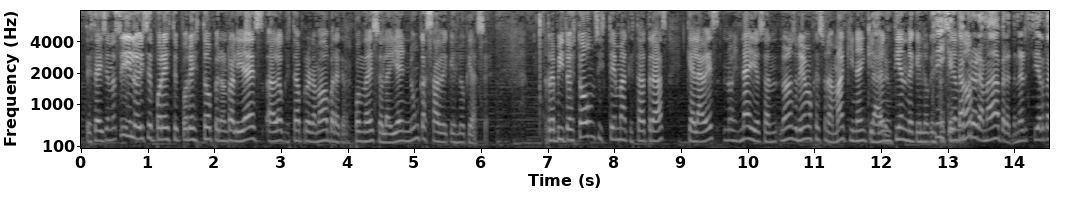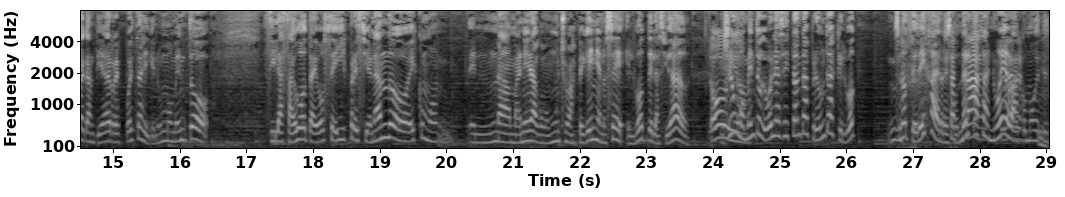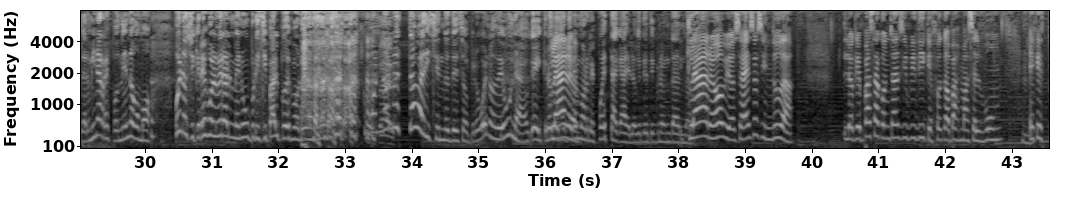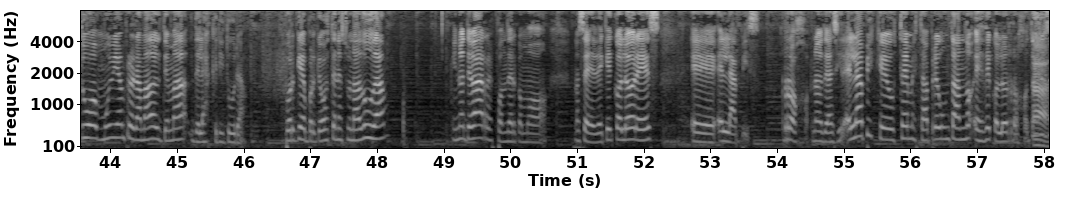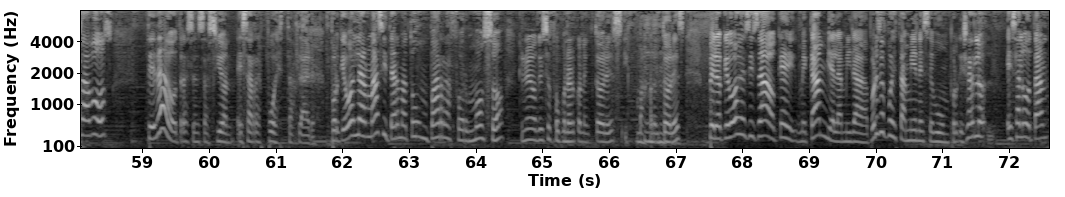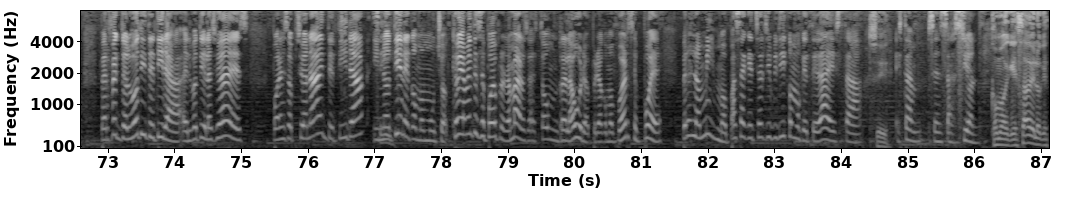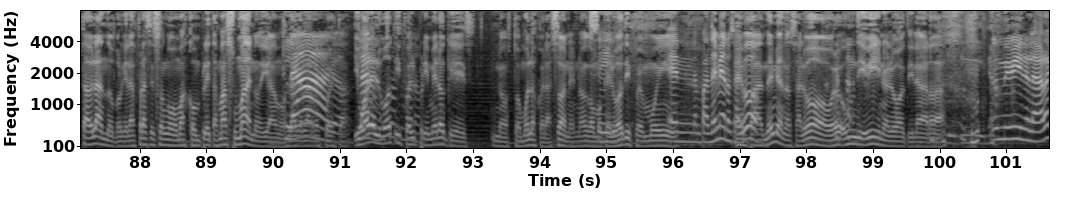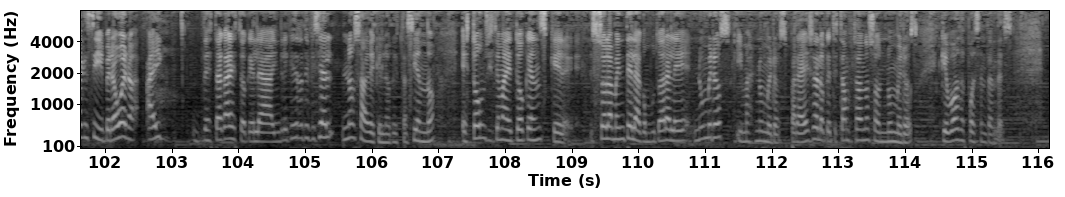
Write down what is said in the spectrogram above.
Te está diciendo, sí, lo hice por esto y por esto, pero en realidad es algo que está programado para que responda a eso. La IA nunca sabe qué es lo que hace. Repito, es todo un sistema que está atrás que a la vez no es nadie. O sea, no nos olvidemos que es una máquina y que Claro. no entiende qué es lo que Sí, está que haciendo. está programada para tener cierta cantidad de respuestas y que en un momento, si las agota y vos seguís presionando, es como en una manera como mucho más pequeña, no sé, el bot de la ciudad. Obvio. Llega un momento que vos le haces tantas preguntas que el bot no te deja de responder está, cosas nuevas, claro. como que te termina respondiendo como, bueno, si querés volver al menú principal, podés volver al menú principal. Como, no, no estaba diciéndote eso, pero bueno, de una, ok, creo que Claro. no tenemos respuesta acá de lo que te estoy preguntando. Claro, obvio, o sea, eso sin duda. Lo que pasa con ChatGPT, que fue capaz más el boom, Mm. es que estuvo muy bien programado el tema de la escritura. ¿Por qué? Porque vos tenés una duda y no te va a responder como, no sé, ¿de qué color es eh, el lápiz? Rojo. No, te va a decir, el lápiz que usted me está preguntando es de color rojo. Entonces Ah. a vos te da otra sensación esa respuesta. Claro. Porque vos le armás y te arma todo un párrafo hermoso, que lo único que hizo fue poner conectores y más conectores, pero que vos decís, ah, ok, me cambia la mirada. Por eso fue también ese boom, porque ya lo- es algo tan perfecto. El boti te tira, el boti de la ciudad es, pones opción A y te tira y Sí. no tiene como mucho. Que obviamente se puede programar, o sea, es todo un relaburo, pero como poder se puede. Pero es lo mismo, pasa que ChatGPT como que te da esta, Sí. esta sensación. Como que sabe lo que está hablando, porque las frases son como más completas, más humano, digamos, la- la, Claro, respuesta. Igual claro, el Boti fue el primero que es- nos tomó los corazones, ¿no? Como Sí. que el Boti fue muy... En, en pandemia nos en salvó. pandemia nos salvó, un divino el Boti, la verdad. Un divino, la verdad que sí. Pero bueno, hay destacar esto, que la inteligencia artificial no sabe qué es lo que está haciendo. Es todo un sistema de tokens que solamente la computadora lee números y más números. Para ella lo que te está mostrando son números que vos después entendés.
